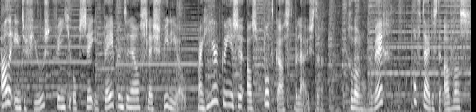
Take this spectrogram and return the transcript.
Alle interviews vind je op cip.nl/slash video, maar hier kun je ze als podcast beluisteren. Gewoon onderweg of tijdens de afwas.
